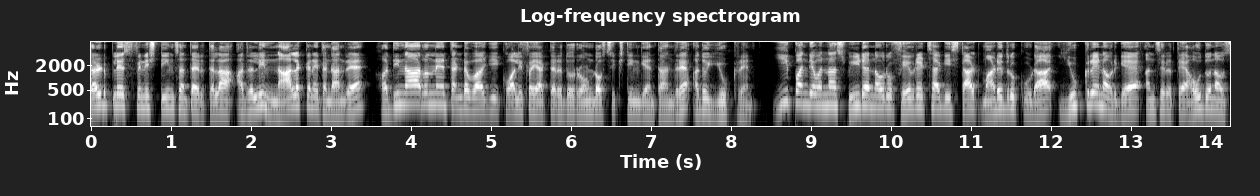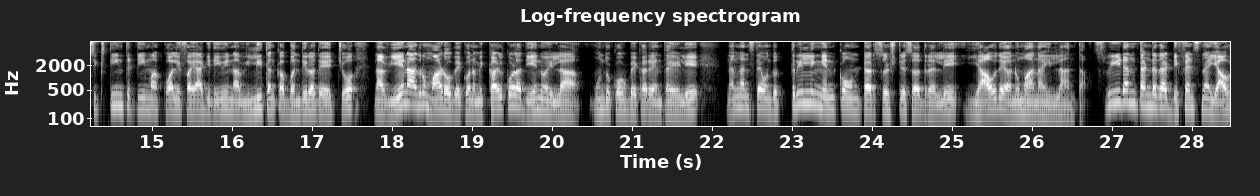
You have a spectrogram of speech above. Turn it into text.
third place finish teams ಅಂತ ಇರುತ್ತಲ್ಲ, ಅದರಲ್ಲಿ ನಾಲ್ಕನೇ ತಂಡ. ಅಂದರೆ ಹದಿನಾರನೇ ತಂಡವಾಗಿ ಕ್ವಾಲಿಫೈ ಆಗ್ತಾ ಇರೋದು ರೌಂಡ್ ಆಫ್ ಸಿಕ್ಸ್ಟೀನ್ಗೆ ಅಂತ ಅಂದರೆ ಅದು ಯುಕ್ರೇನ್ ಈ ಪಂದ್ಯವನ್ನ ಸ್ವೀಡನ್ ಅವರು ಫೇವ್ರೇಟ್ಸ್ ಆಗಿ ಸ್ಟಾರ್ಟ್ ಮಾಡಿದ್ರು ಕೂಡ ಯುಕ್ರೇನ್ ಅವ್ರಿಗೆ ಅನ್ಸಿರುತ್ತೆ, ಹೌದು, ನಾವು ಸಿಕ್ಸ್ಟೀನ್ತ್ ಟೀಮಾಗಿ ಕ್ವಾಲಿಫೈ ಆಗಿದ್ದೀವಿ ನಾವು ಇಲ್ಲಿ ತನಕ ಬಂದಿರೋದೇ ಹೆಚ್ಚು, ನಾವು ಏನಾದರೂ ಮಾಡೋಬೇಕು, ನಮಗೆ ಕಳ್ಕೊಳ್ಳೋದು ಏನೂ ಇಲ್ಲ, ಮುಂದಕ್ಕೆ ಹೋಗ್ಬೇಕಾರೆ ಅಂತ ಹೇಳಿ ನಂಗನ್ಸುತ್ತೆ ಒಂದು ಥ್ರಿಲ್ಲಿಂಗ್ ಎನ್ಕೌಂಟರ್ ಸೃಷ್ಟಿಸೋದ್ರಲ್ಲಿ ಯಾವುದೇ ಅನುಮಾನ ಇಲ್ಲ ಅಂತ. ಸ್ವೀಡನ್ ತಂಡದ ಡಿಫೆನ್ಸ್ನ ಯಾವ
